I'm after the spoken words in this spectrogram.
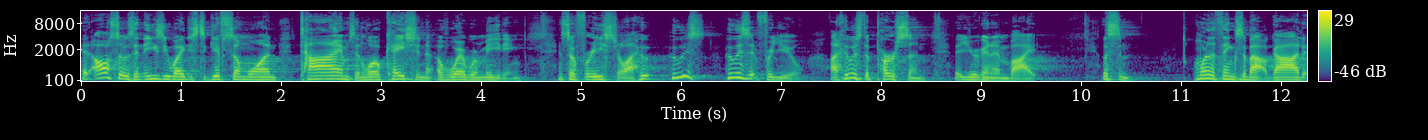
It also is an easy way just to give someone times and location of where we're meeting. And so for Easter, like who, who, is, who is it for you? Like who is the person that you're going to invite? Listen, one of the things about God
